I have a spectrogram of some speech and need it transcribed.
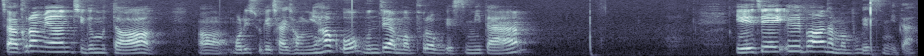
자, 그러면 지금부터 어, 머릿속에 잘 정리하고 문제 한번 풀어보겠습니다. 예제 1번 한번 보겠습니다.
